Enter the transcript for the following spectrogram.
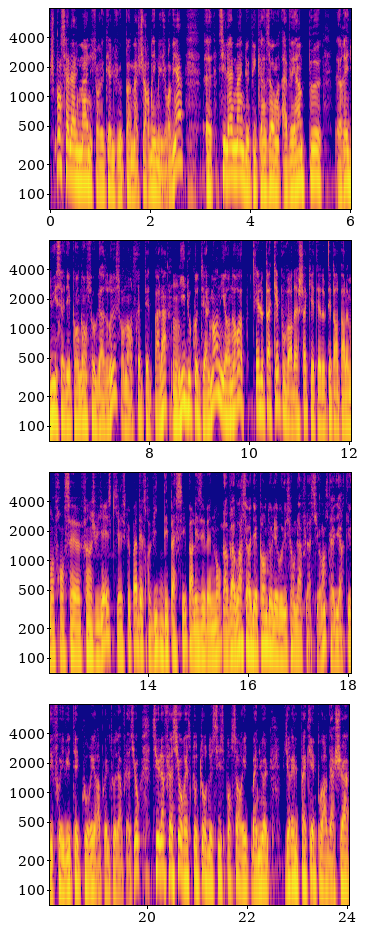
Je pense à l'Allemagne, sur lequel je veux pas m'acharner, mais je reviens. Euh, si l'Allemagne, depuis 15 ans, avait un peu euh, réduit sa dépendance au gaz russe, on n'en serait peut-être pas là, mmh. ni du côté allemand, ni en Europe. Et le paquet pouvoir d'achat qui a été adopté par le Parlement français euh, fin juillet, est-ce qu'il risque pas d'être vite dépassé par les événements? Bah, On va voir, ça va dépendre de l'évolution de l'inflation, c'est-à-dire qu'il faut éviter de courir après le taux d'inflation. Si l'inflation reste autour de 6% rythme annuel, je dirais le paquet pouvoir d'achat,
